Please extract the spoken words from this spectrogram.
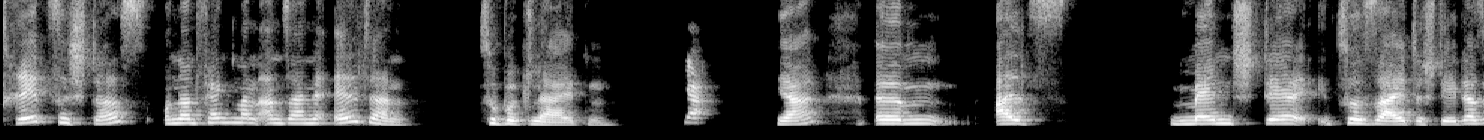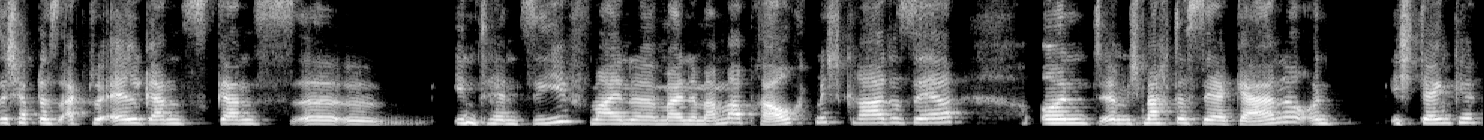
dreht sich das und dann fängt man an, seine Eltern zu begleiten. Ja. Ja, ähm, als Mensch, der zur Seite steht. Also ich habe das aktuell ganz, ganz äh, intensiv. Meine, meine Mama braucht mich gerade sehr und ähm, ich mache das sehr gerne und ich denke,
